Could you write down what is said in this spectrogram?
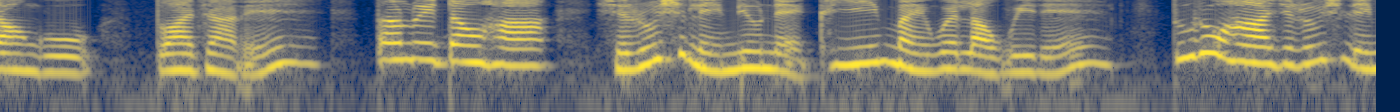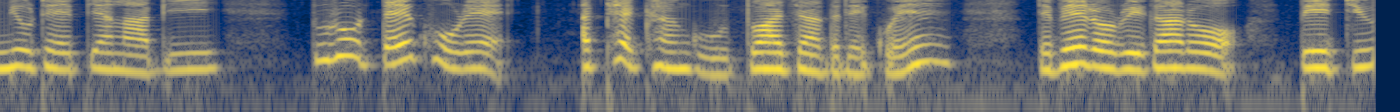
တောင်ကိုသွားကြတယ်တန်လွင်တောင်ဟာယေရုရှလင်မြို့နဲ့ခရီးမိုင်ဝက်လောက်ဝေးတယ်သူတို့ဟာယေရုရှလင်မြို့ထဲပြန်လာပြီးသူတို့တဲခိုတဲ့အထက်ခန်းကိုသွားကြတဲ့ကွယ်တပည့်တော်တွေကတော့ပေတူ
